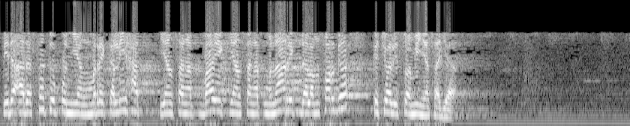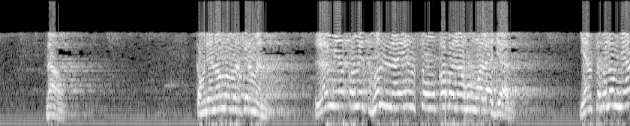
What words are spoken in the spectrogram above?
Tidak ada satupun yang mereka lihat yang sangat baik, yang sangat menarik dalam sorga kecuali suaminya saja. Nah, kemudian Allah berfirman, "Lam yatamithunna insun qablahum walajan." yang sebelumnya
